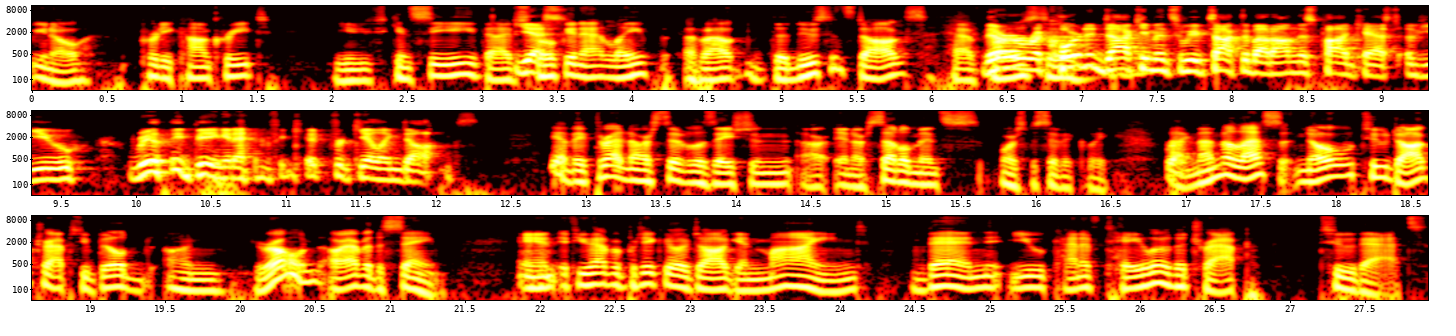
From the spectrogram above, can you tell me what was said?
you know, pretty concrete. You can see that I've Yes. spoken at length about the nuisance dogs. Have There are to- recorded documents we've talked about on this podcast of you really being an advocate for killing dogs. Yeah, they threaten our civilization our, and our settlements more specifically. Uh, Right. nonetheless, no two dog traps you build on your own are ever the same. Mm-hmm. And if you have a particular dog in mind, then you kind of tailor the trap to that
